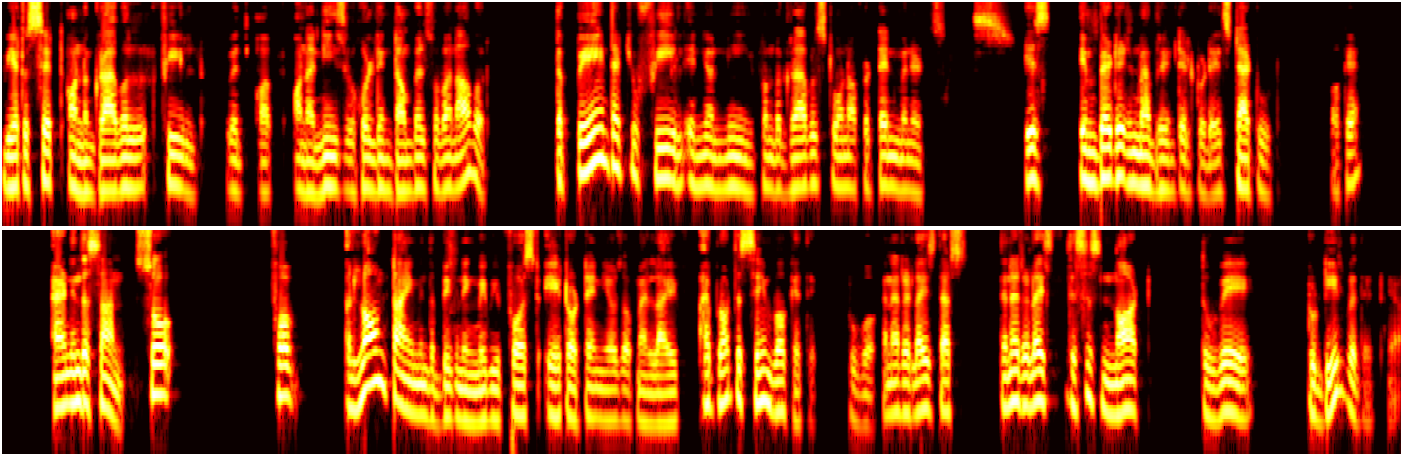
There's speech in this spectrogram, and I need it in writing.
we had to sit on a gravel field with uh, on our knees holding dumbbells for one hour. The pain that you feel in your knee from the gravel stone after 10 minutes is embedded in my brain till today. It's tattooed. Okay. And in the sun. So for a long time in the beginning, maybe first eight or 10 years of my life, I brought the same work ethic to work. And I realized that's, then I realized this is not the way to deal with it. Yeah.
